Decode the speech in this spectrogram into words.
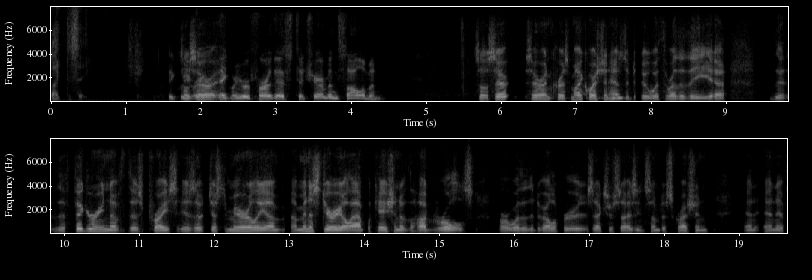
like to see. I think we, so Sarah, I think we refer this to Chairman Solomon. So Sarah, Sarah and Chris, my question has to do with whether the uh, the, the figuring of this price is a, just merely a, a ministerial application of the HUD rules or whether the developer is exercising some discretion and, and if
